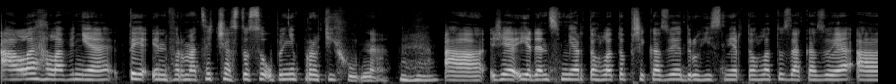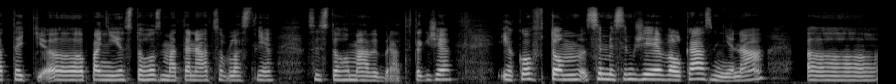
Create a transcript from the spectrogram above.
ale hlavně ty informace často jsou úplně protichůdné. Mm-hmm. A že jeden směr tohle to přikazuje, druhý směr tohle to zakazuje a teď uh, paní je z toho zmatená, co vlastně si z toho má vybrat. Takže jako v tom si myslím, že je velká změna, uh,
